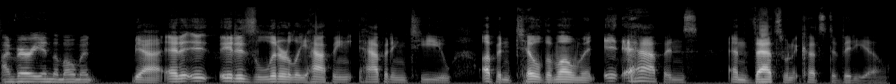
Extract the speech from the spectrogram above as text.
I'm very in the moment. Yeah, and it it is literally happening happening to you up until the moment it happens, and that's when it cuts to video.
